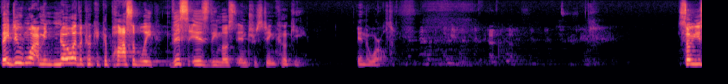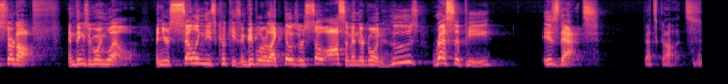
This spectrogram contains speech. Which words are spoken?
They do more. I mean, no other cookie could possibly. This is the most interesting cookie in the world. so you start off, and things are going well and you're selling these cookies, and people are like, those are so awesome. And they're going, whose recipe is that? That's God's.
